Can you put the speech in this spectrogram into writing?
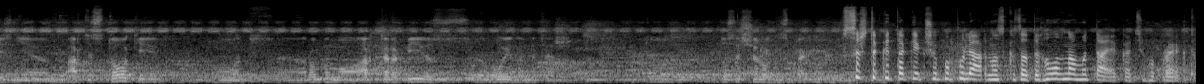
різні арт-істоки, от. е, робимо арт-терапію з воїнами теж. То Досить широкий спектр. Все ж таки, так, якщо популярно сказати, головна мета яка цього проєкту?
